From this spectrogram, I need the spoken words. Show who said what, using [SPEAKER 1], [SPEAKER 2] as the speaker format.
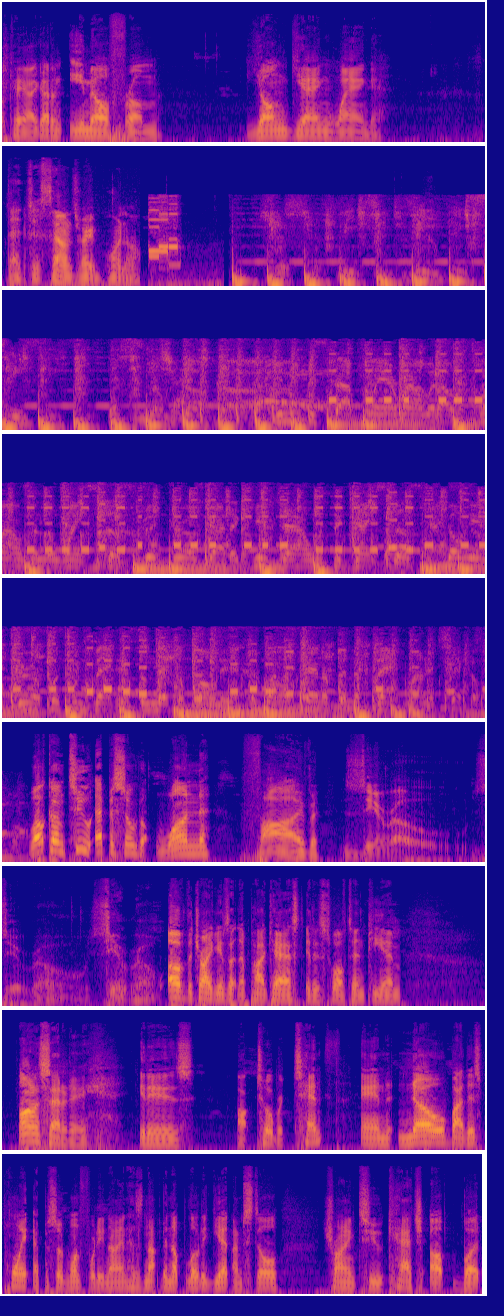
[SPEAKER 1] Okay, I got an email from Young Yang Wang.
[SPEAKER 2] That just sounds very porno.
[SPEAKER 3] You need to stop playing around with all the clowns and the wanksters. Good girls gotta get down with the gangsters. Go ahead, girl, put some back and some makeup on it. While I stand up in the background and check up on
[SPEAKER 1] Welcome to episode one five zero zero of the Try Games.net podcast. It is twelve ten p.m. on a Saturday. It is October tenth, and no, by this point, episode one forty nine has not been uploaded yet. I'm still trying to catch up, but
